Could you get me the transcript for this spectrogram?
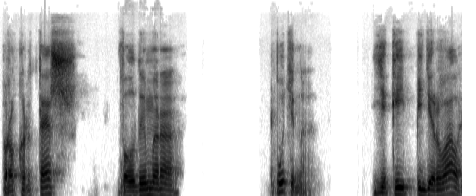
Про кортеж Володимира Путіна, який підірвали.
